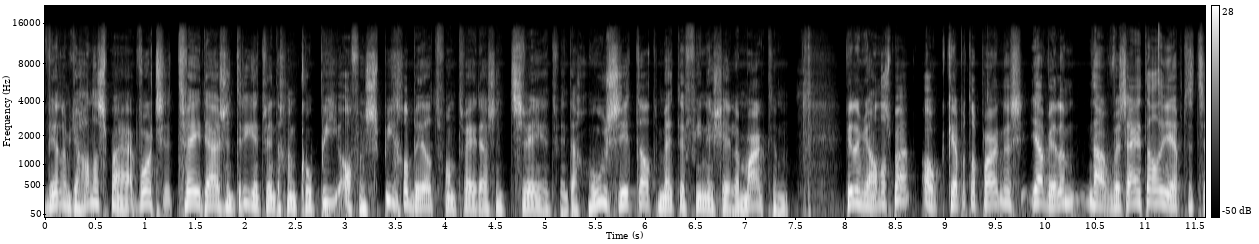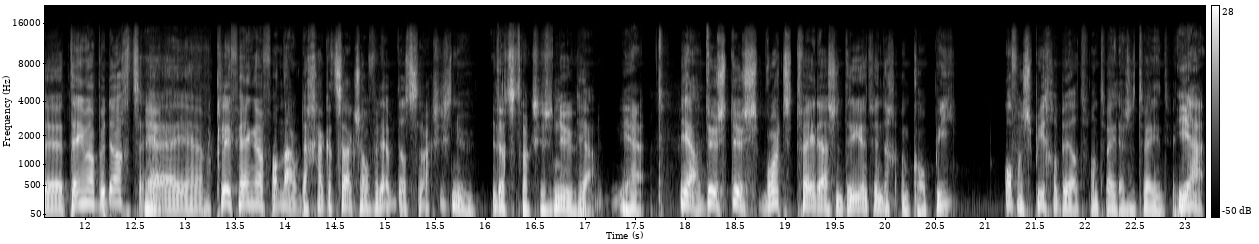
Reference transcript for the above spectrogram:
Willem Johannesma, wordt 2023 een kopie of een spiegelbeeld van 2022? Hoe zit dat met de financiële markten? Willem Johannesma, ook Capital Partners. Ja, Willem, nou, we zeiden het al, je hebt het eh, thema bedacht. Ja. Eh, cliffhanger van, nou, daar ga ik het straks over hebben. Dat straks is nu. Dat straks is nu. Ja. ja. Ja, dus, dus wordt 2023 een kopie of een spiegelbeeld van 2022? Ja,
